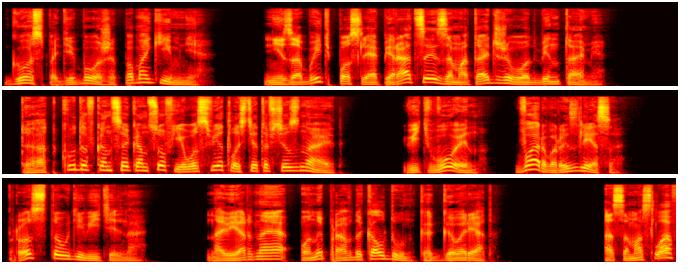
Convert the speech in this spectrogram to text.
Господи боже, помоги мне. Не забыть после операции замотать живот бинтами. Да откуда, в конце концов, его светлость это все знает? Ведь воин, варвар из леса. Просто удивительно. Наверное, он и правда колдун, как говорят а Самослав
